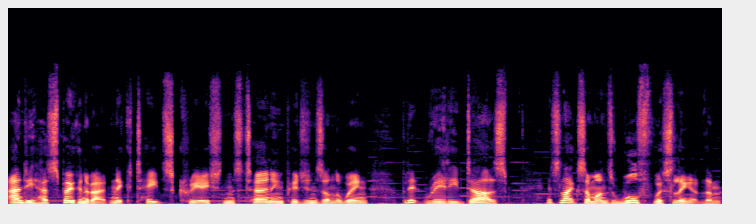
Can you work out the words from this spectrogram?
Andy has spoken about Nick Tate's creations turning pigeons on the wing, but it really does. It's like someone's wolf whistling at them.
